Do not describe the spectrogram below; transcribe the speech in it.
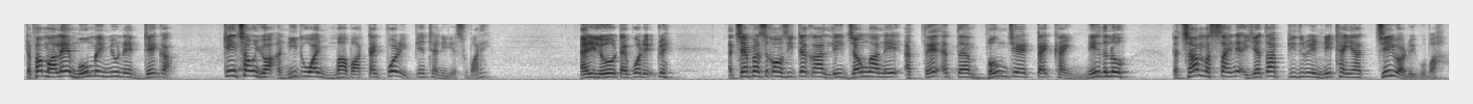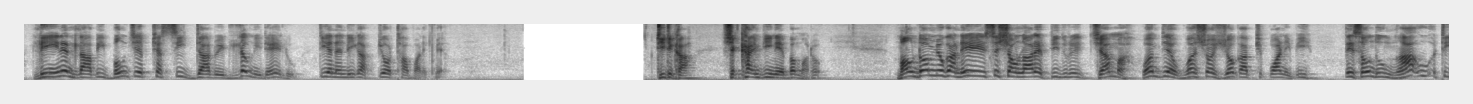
တစ်ဖက်မှာလည်းမိုးမိတ်မြို့နယ်ဒက်ကကင်းချောင်းရွာအနီးတစ်ဝိုက်မှာပါတိုက်ပွဲတွေပြင်းထန်နေတယ်ဆိုပါတယ်အဲဒီလိုတိုက်ပွဲတွေအတွင်းအကြံဖက်စကောင်စီတပ်ကလေကြောင်းကနေအသေးအတန်ဘုံကျဲတိုက်ခိုက်နေသလို တခြားမဆိုင်တဲ့အယက်သားပြည်သူတွေနေထိုင်ရာဂျေးရွာတွေကိုပါလေရင်နဲ့လာပြီးဘုံကျဲဖျက်ဆီးတာတွေလုပ်နေတယ်လို့ TNN ကပြောထားပါတယ်ခင်ဗျဒီတခါရခိုင်ပြည်နယ်ဘက်မှာတော့မောင်တော်မြို့ကနေစစ်ရှောင်လာတဲ့ပြည်သူတွေဂျမ်းမှာဝမ်ပြက်ဝမ်ရှော့ယောဂဖြစ်ပွားနေပြီးတေဆုံးသူ9ဦးအထိ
